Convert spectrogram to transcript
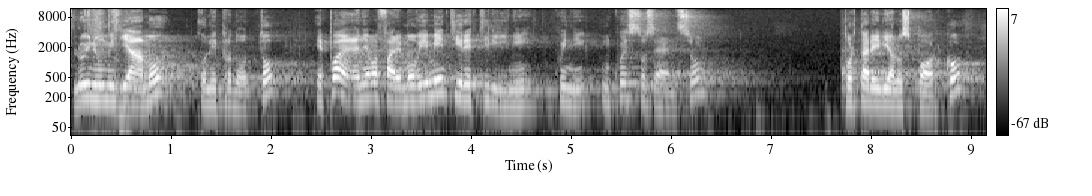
lo inumidiamo con il prodotto e poi andiamo a fare movimenti rettilini, quindi in questo senso, portare via lo sporco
